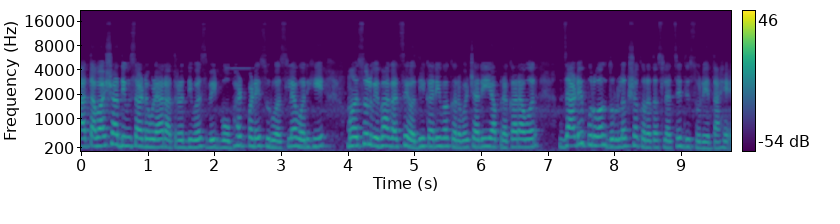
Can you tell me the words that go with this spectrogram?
हा तमाशा दिवसाढवळ्या रात्रदिवस रात्रंदिवस वीट बोभाटपणे सुरू असल्यावरही महसूल विभागाचे अधिकारी व कर्मचारी या प्रकारावर जाणीवपूर्वक दुर्लक्ष करत असल्याचे दिसून येत आहे.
